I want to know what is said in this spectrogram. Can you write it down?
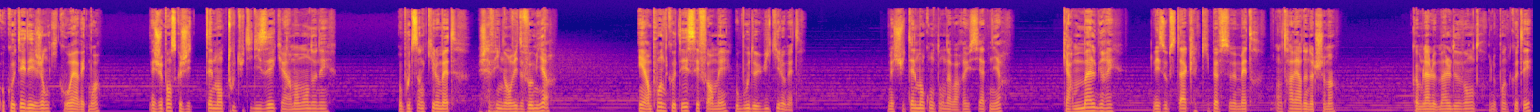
aux côtés des gens qui couraient avec moi. Et je pense que j'ai tellement tout utilisé qu'à un moment donné, au bout de 5 km, j'avais une envie de vomir. Et un point de côté s'est formé au bout de 8 km. Mais je suis tellement content d'avoir réussi à tenir, car malgré les obstacles qui peuvent se mettre en travers de notre chemin, comme là le mal de ventre, le point de côté,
